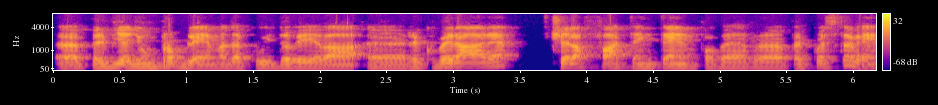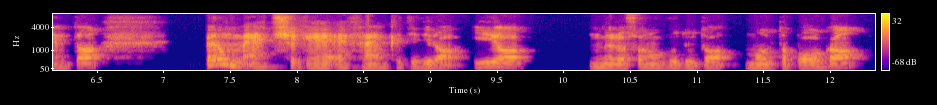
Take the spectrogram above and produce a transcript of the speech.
eh, per, via di un problema da cui doveva eh, recuperare, ce l'ha fatta in tempo per, per questo evento. Per un match che, Frank, ti dirò, io me lo sono goduto molto poco,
